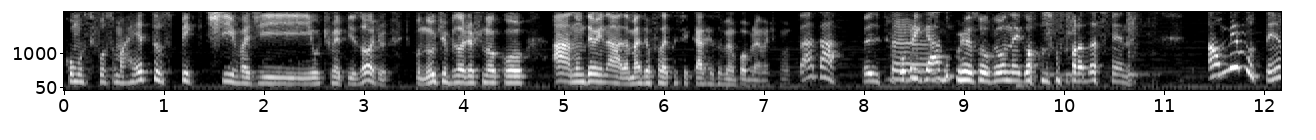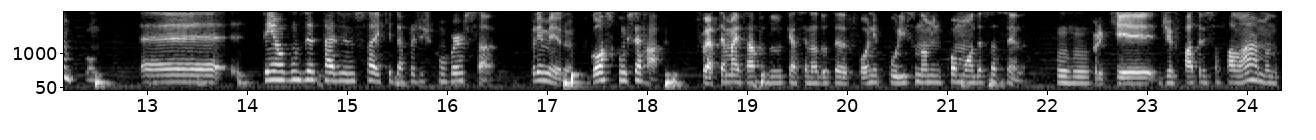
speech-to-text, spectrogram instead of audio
como se fosse uma retrospectiva de último episódio. Tipo, no último episódio eu Shinoko, ah, não deu em nada, mas eu falei com esse cara resolver um problema. Tipo, tá, tá. Obrigado por resolver o negócio fora da cena. Ao mesmo tempo, é, tem alguns detalhes nisso aí que dá pra gente conversar. Primeiro, gosto como isso é rápido. Foi até mais rápido do que a cena do telefone, por isso não me incomoda essa cena. Uhum. Porque, de fato, eles só falam, ah, mano,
